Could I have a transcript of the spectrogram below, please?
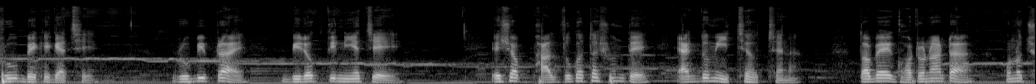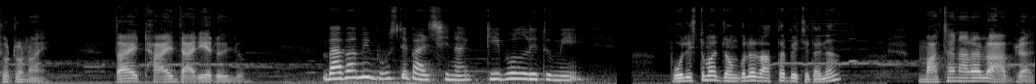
ভ্রু বেঁকে গেছে। রুবি প্রায় বিরক্তি নিয়ে চেয়ে এসব ফালতু কথা শুনতে একদমই ইচ্ছে হচ্ছে না। তবে ঘটনাটা কোনো ছোট নয় তাই ঠায় দাঁড়িয়ে রইল। বাবা আমি বুঝতে পারছি না কি বললে তুমি? পুলিশ তোমার জঙ্গলের রাস্তা পেয়েছে তাই না? মাথা নাড়ালো আবরাজ।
